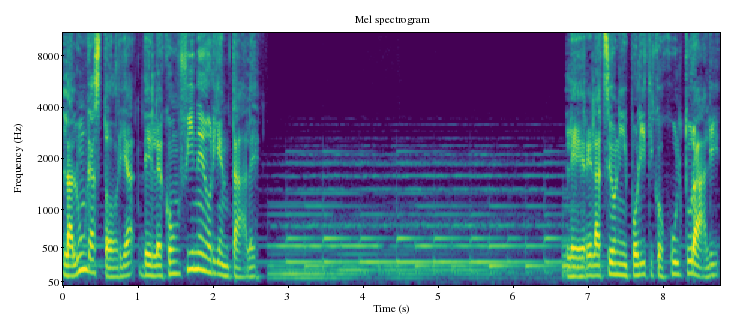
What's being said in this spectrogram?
La lunga storia del confine orientale. Le relazioni politico-culturali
